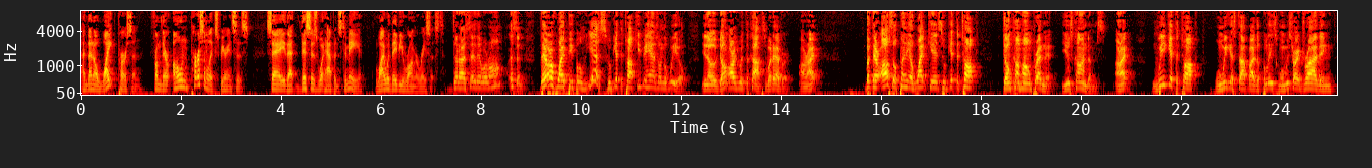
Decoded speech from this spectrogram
and then a white person from their own personal experiences say that this is what happens to me, why would they be wrong or racist? Did I say they were wrong? Listen, there are white people, yes, who get to talk, keep your hands on the wheel. You know, don't argue with the cops, whatever. All right? But there are also plenty of white kids who get to talk, don't come home pregnant, use condoms. All right? We get to talk when we get stopped by the police, when we start driving,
